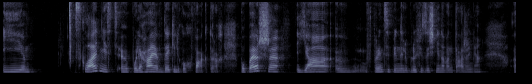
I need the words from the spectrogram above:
І складність полягає в декількох факторах. По-перше, я, е, в принципі, не люблю фізичні навантаження. Е,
